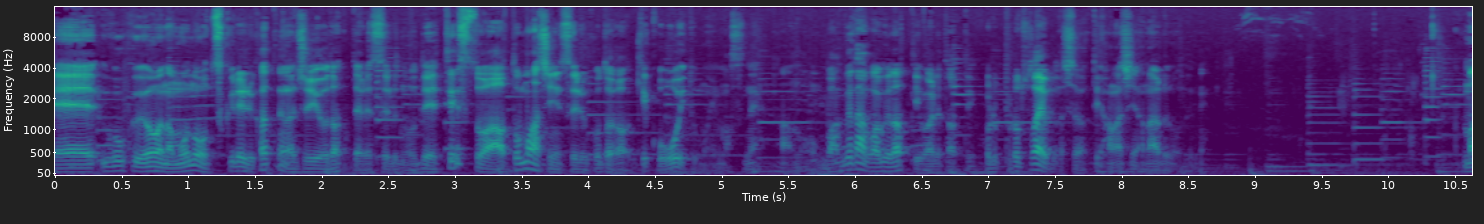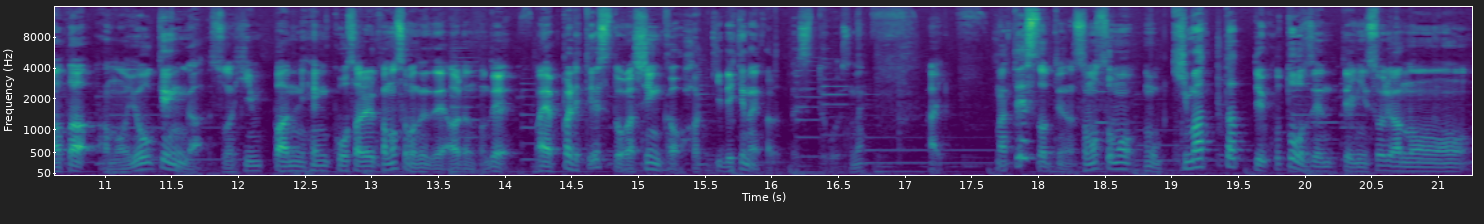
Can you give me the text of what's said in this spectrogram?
えー動くようなものを作れるかっていうのが重要だったりするので、テストは後回しにすることが結構多いと思いますね。あのバグだ、バグだって言われたって、これプロトタイプだしなっていう話にはなるのでね。また、あの要件がその頻繁に変更される可能性も全然あるので、まあ、やっぱりテストが進化を発揮できないからですってことですね。はいまあ、テストっていうのはそもそももう決まったっていうことを前提に、それあの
